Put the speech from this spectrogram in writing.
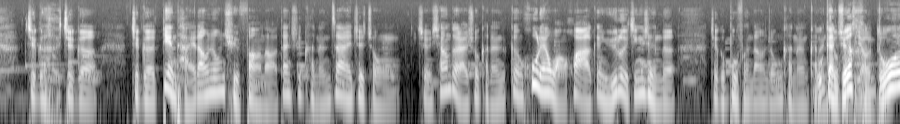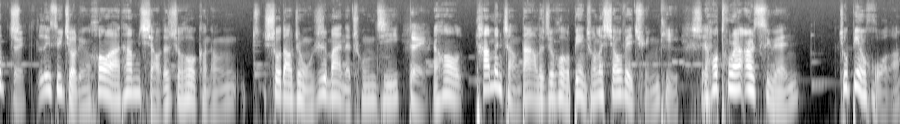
这个这个这个电台当中去放到，但是可能在这种就相对来说可能更互联网化、更娱乐精神的这个部分当中，可能可能我感觉很多对。类似于九零后啊，他们小的时候可能受到这种日漫的冲击，对然后他们长大了之后变成了消费群体，然后突然二次元就变火了，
